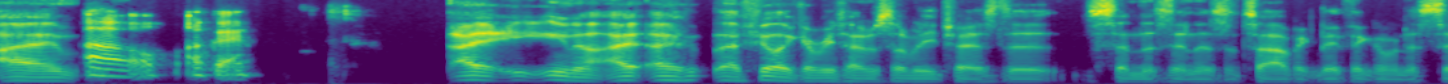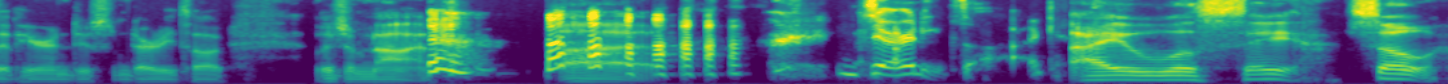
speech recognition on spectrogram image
I'm oh, okay. I you know I, I I feel like every time somebody tries to send this in as a topic, they think I'm going to sit here and do some dirty talk, which I'm not. Uh, Dirty talk. I will say so.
